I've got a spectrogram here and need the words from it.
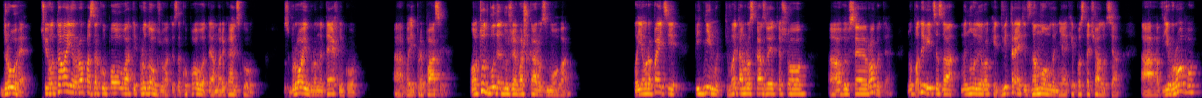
Друге, чи готова Європа закуповувати, продовжувати закуповувати американську зброю, бронетехніку, боєприпаси? Отут буде дуже важка розмова. Бо європейці піднімуть, ви там розказуєте, що а, ви все робите. Ну, подивіться за минулі роки. Дві треті замовлення, яке постачалося а, в Європу,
